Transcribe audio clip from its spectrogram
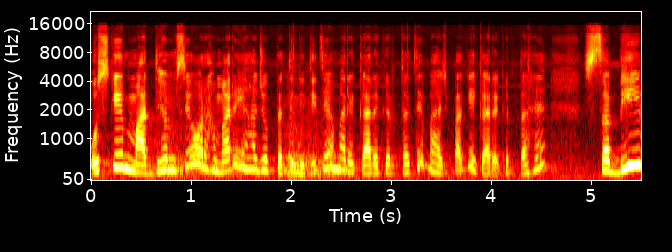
उसके माध्यम से और हमारे यहाँ जो प्रतिनिधि थे, हमारे कार्यकर्ता थे, भाजपा के कार्यकर्ता हैं, सभी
